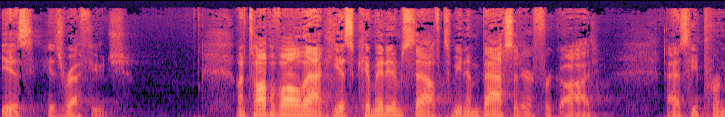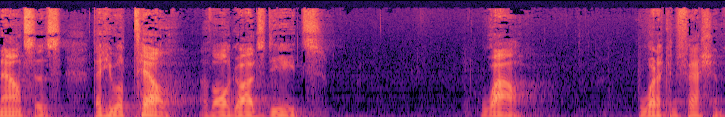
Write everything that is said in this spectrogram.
is his refuge. On top of all that, he has committed himself to be an ambassador for God as he pronounces that he will tell of all God's deeds. Wow. What a confession.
